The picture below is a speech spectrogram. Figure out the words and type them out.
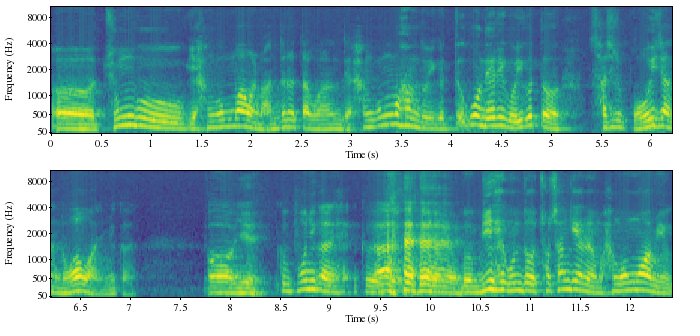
어 중국이 항공모함을 만들었다고 하는데 항공모함도 이거 뜨고 내리고 이것도 사실 보이지 않는 노하우 아닙니까? 어, 예. 그 보니까 그뭐미 해군도 초창기에는 항공모함이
